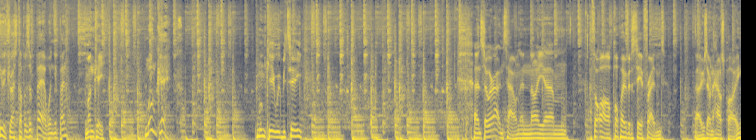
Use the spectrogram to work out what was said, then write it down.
You were dressed up as a bear, weren't you, Ben? Monkey. Monkey! Monkey with me tea. And so we're out in town, and I um, I thought, oh, I'll pop over to see a friend uh, who's having a house party.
